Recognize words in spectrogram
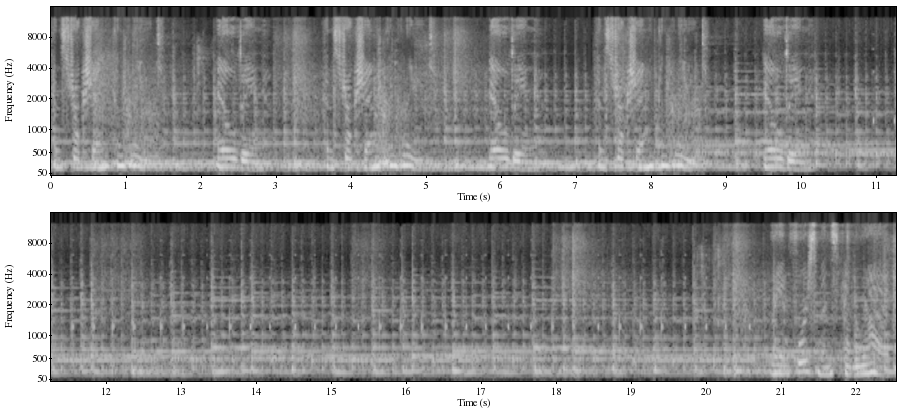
Construction complete. Building. Construction complete. Building. Construction complete. Building. Reinforcements have arrived.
